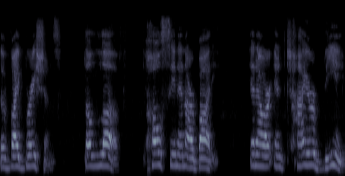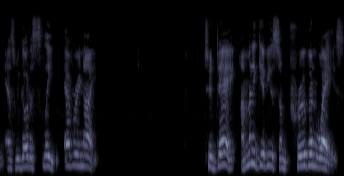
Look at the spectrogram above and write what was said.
the vibrations, the love pulsing in our body, in our entire being as we go to sleep every night. Today, I'm going to give you some proven ways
